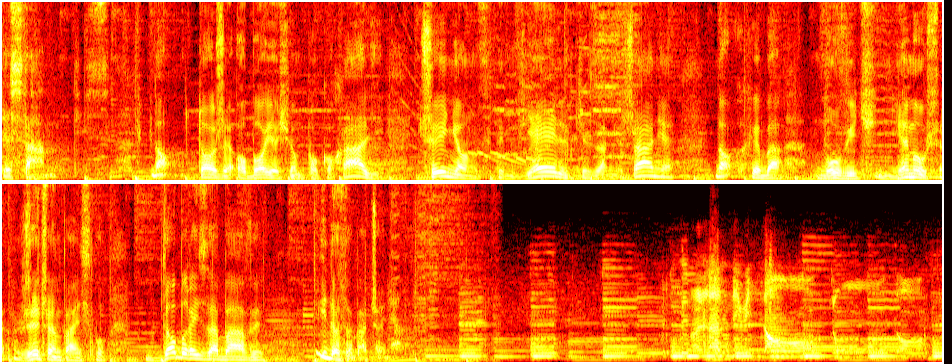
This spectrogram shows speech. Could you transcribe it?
de Santis. No, to, że oboje się pokochali, czyniąc tym wielkie zamieszanie, no chyba mówić nie muszę. Życzę Państwu dobrej zabawy i do zobaczenia. Dom, dom, dom.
